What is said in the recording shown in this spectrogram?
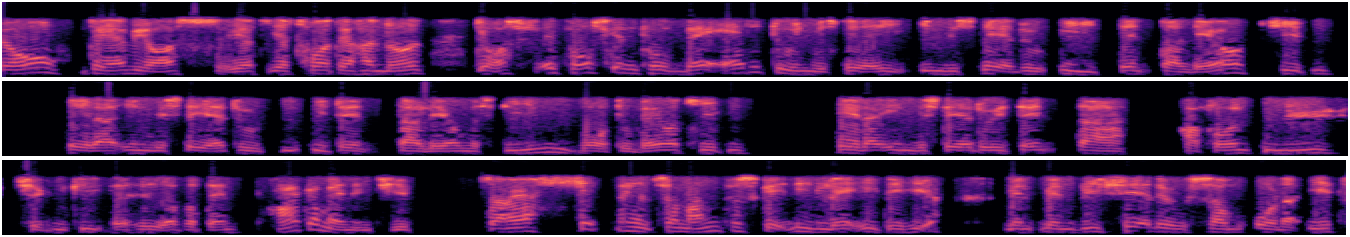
Jo, det er vi også. Jeg, jeg tror, det har noget. Det er også forskellen på, hvad er det, du investerer i? Investerer du i den, der laver chippen, eller investerer du i den, der laver maskinen, hvor du laver chippen? Eller investerer du i den, der har fået en ny teknologi, der hedder, hvordan pakker man en chip? Så der er simpelthen så mange forskellige lag i det her. Men, men vi ser det jo som under et.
